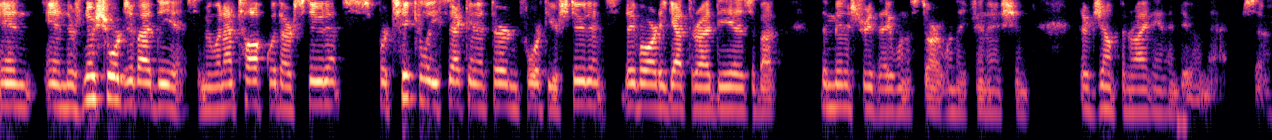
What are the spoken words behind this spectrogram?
And, and there's no shortage of ideas. I mean, when I talk with our students, particularly second and third and fourth year students, they've already got their ideas about the ministry they want to start when they finish, and they're jumping right in and doing that. So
